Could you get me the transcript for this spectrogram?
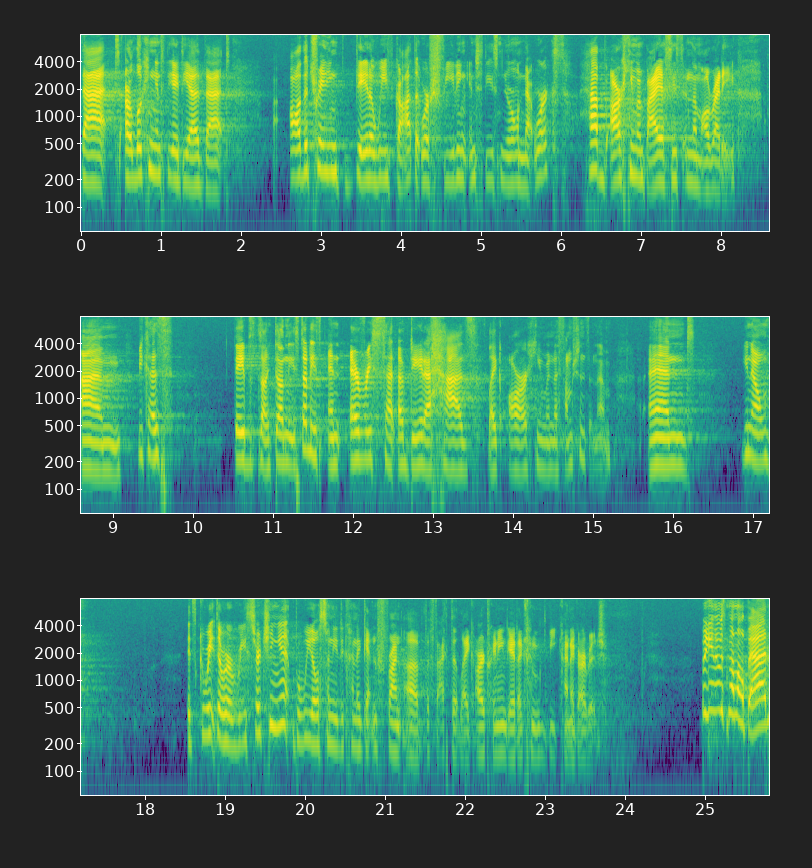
that are looking into the idea that all the training data we've got that we're feeding into these neural networks have our human biases in them already. Um, because they've like, done these studies, and every set of data has like our human assumptions in them. And you know, it's great that we're researching it, but we also need to kind of get in front of the fact that like our training data can be kind of garbage. But you know, it's not all bad.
